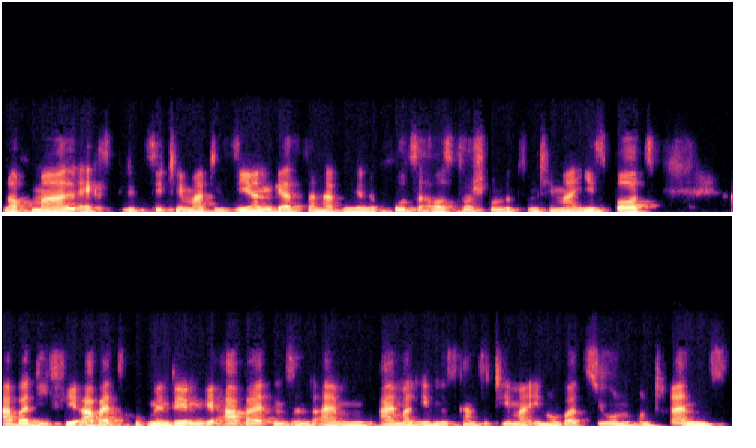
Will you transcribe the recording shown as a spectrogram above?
nochmal explizit thematisieren. Gestern hatten wir eine große Austauschrunde zum Thema E-Sports. Aber die vier Arbeitsgruppen, in denen wir arbeiten, sind einem, einmal eben das ganze Thema Innovation und Trends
